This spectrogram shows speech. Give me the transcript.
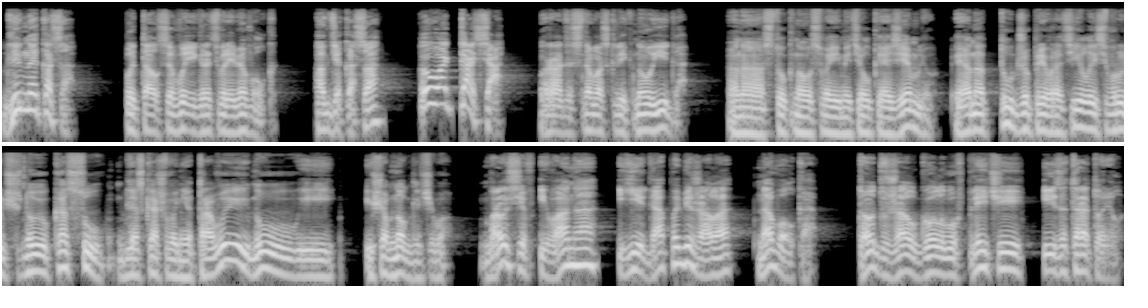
длинная коса!» Пытался выиграть время волк. «А где коса?» «Вот коса!» Радостно воскликнул Ига. Она стукнула своей метелкой о землю, и она тут же превратилась в ручную косу для скашивания травы, ну и еще много для чего. Бросив Ивана, яга побежала на волка. Тот вжал голову в плечи и затараторил.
